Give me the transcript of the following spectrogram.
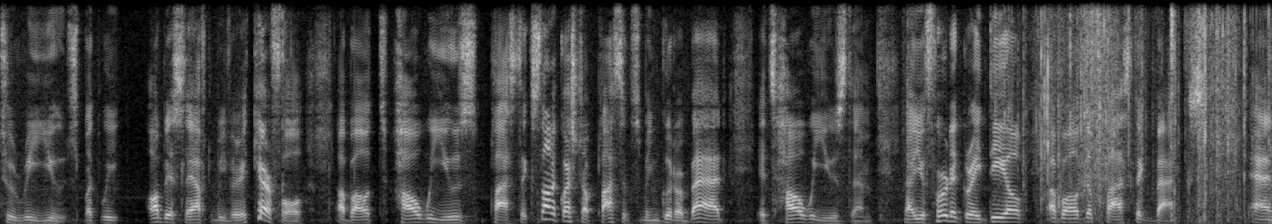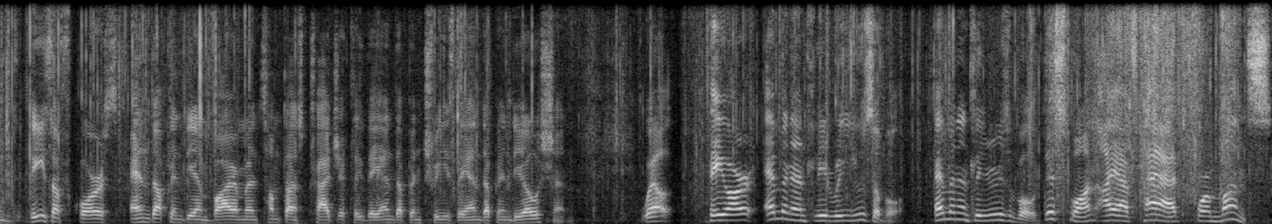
to reuse, but we obviously have to be very careful about how we use plastics. It's not a question of plastics being good or bad, it's how we use them. Now, you've heard a great deal about the plastic bags. And these, of course, end up in the environment. Sometimes tragically, they end up in trees, they end up in the ocean. Well, they are eminently reusable. Eminently reusable. This one I have had for months.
